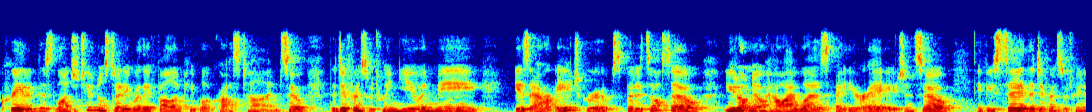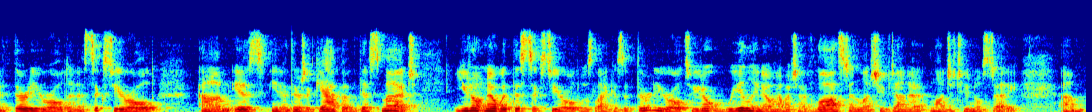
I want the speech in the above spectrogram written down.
created this longitudinal study where they followed people across time. So the difference between you and me is our age groups, but it's also you don't know how I was at your age. And so if you say the difference between a 30 year old and a 60 year old um, is, you know, there's a gap of this much, you don't know what this 60 year old was like as a 30 year old, so you don't really know how much I've lost unless you've done a longitudinal study. Um,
